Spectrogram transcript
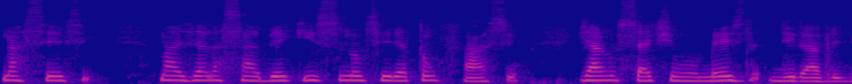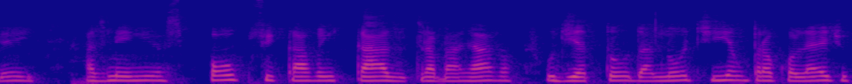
nascessem, mas ela sabia que isso não seria tão fácil. Já no sétimo mês de gravidez, as meninas pouco ficavam em casa, trabalhavam o dia todo, à noite iam para o colégio,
